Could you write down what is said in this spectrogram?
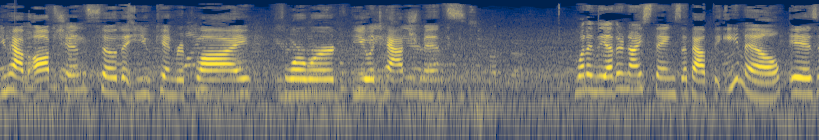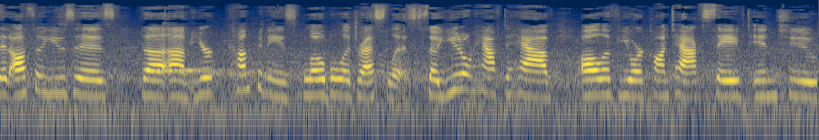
You have options so that you can reply, forward, view attachments. One of the other nice things about the email is it also uses the um, your company's global address list, so you don't have to have all of your contacts saved into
